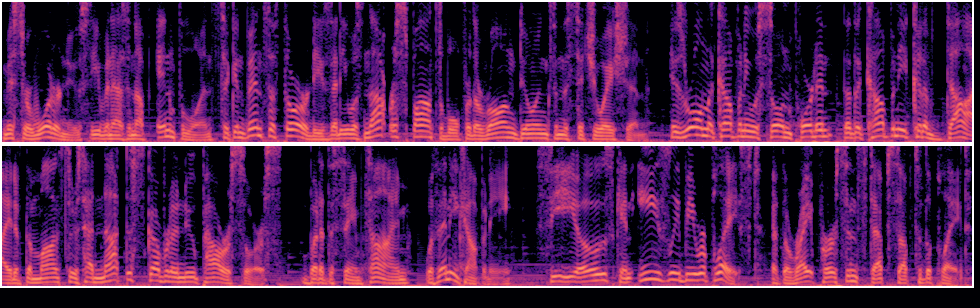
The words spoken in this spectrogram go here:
Mr. Waternoose even has enough influence to convince authorities that he was not responsible for the wrongdoings in the situation. His role in the company was so important that the company could have died if the monsters had not discovered a new power source. But at the same time, with any company, CEOs can easily be replaced if the right person steps up to the plate.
